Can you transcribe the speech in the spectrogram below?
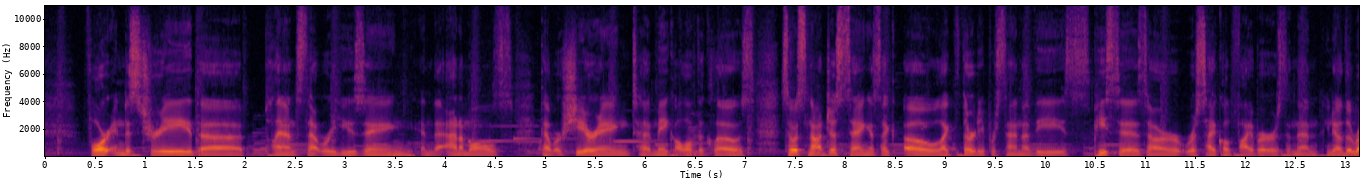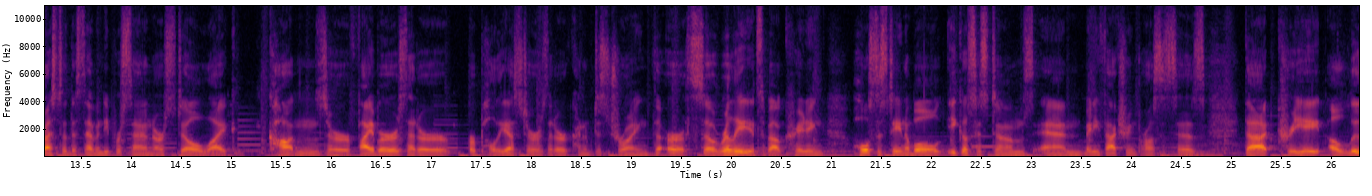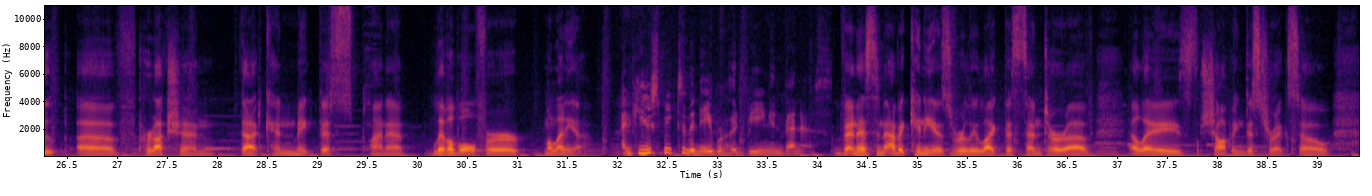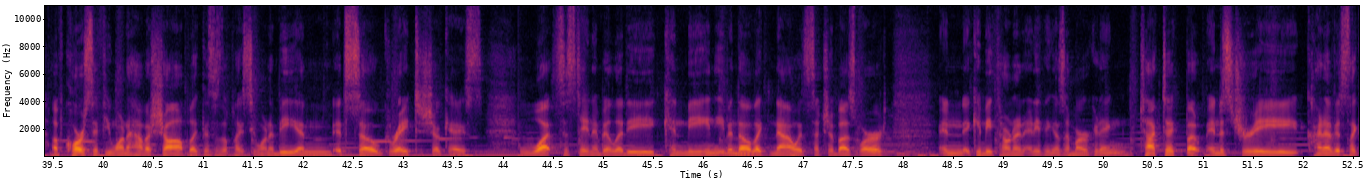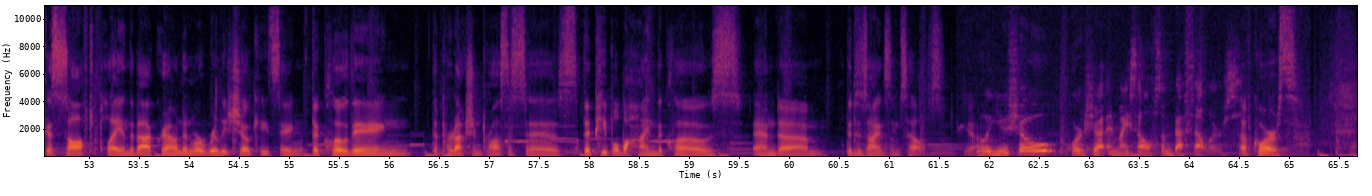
for industry, the plants that we're using and the animals that we're shearing to make all of the clothes. So it's not just saying it's like, oh, like 30% of these pieces are recycled fibers and then, you know, the rest of the 70% are still like cottons or fibers that are, or polyesters that are kind of destroying the earth. So really it's about creating whole sustainable ecosystems and manufacturing processes that create a loop of production that can make this planet livable for millennia. And can you speak to the neighborhood being in Venice? Venice and Abbot Kinney is really like the center of LA's shopping district. So, of course, if you want to have a shop, like this is the place you want to be. And it's so great to showcase what sustainability can mean, even though like now it's such a buzzword and it can be thrown at anything as a marketing tactic, but industry kind of it's like a soft play in the background and we're really showcasing the clothing, the production processes, the people behind the clothes, and um, the designs themselves. Yeah. Will you show Portia and myself some bestsellers? Of course.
